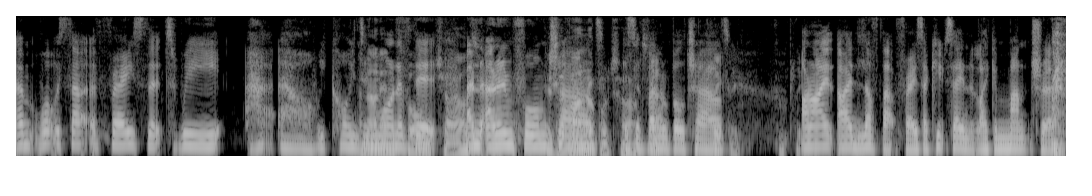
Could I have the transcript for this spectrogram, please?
Um, what was that a phrase that we Uh, oh we coined An in one of the child an uninformed is a child vulnerable child. is a Yeah, vulnerable child. Completely. completely. And I, I love that phrase. I keep saying it like a mantra.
